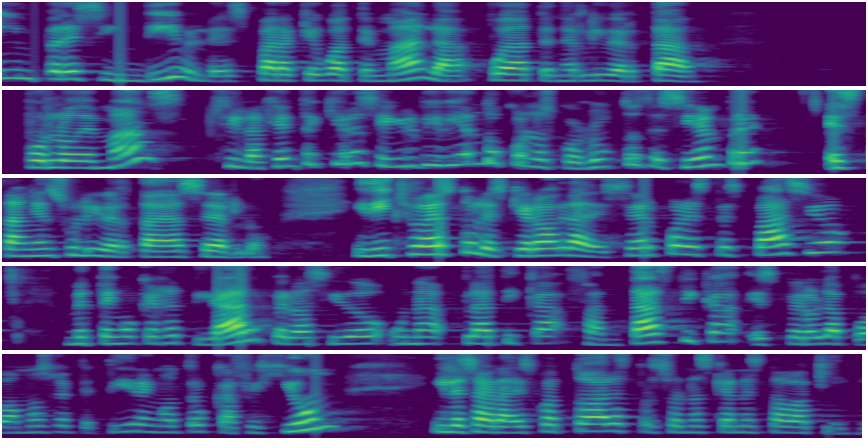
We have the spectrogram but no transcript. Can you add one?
imprescindibles para que Guatemala pueda tener libertad. Por lo demás, si la gente quiere seguir viviendo con los corruptos de siempre, están en su libertad de hacerlo. Y dicho esto, les quiero agradecer por este espacio. Me tengo que retirar, pero ha sido una plática fantástica. Espero la podamos repetir en otro Café Hume y les agradezco a todas las personas que han estado aquí.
